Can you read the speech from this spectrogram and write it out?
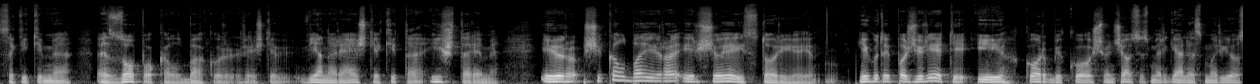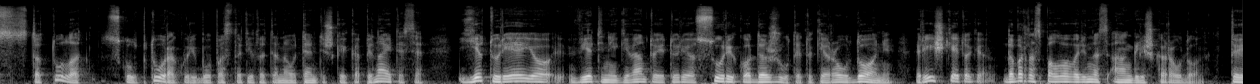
sakykime, ezopo kalba, kur reiškia vieną reiškia, kitą ištariame. Ir ši kalba yra ir šioje istorijoje. Jeigu tai pažiūrėti į Korbiko švenčiausios mergelės Marijos statulą, skulptūrą, kuri buvo pastatyta ten autentiškai kapinaitėse, jie turėjo, vietiniai gyventojai turėjo suriko dažų, tai tokie raudoni, ryškiai tokie, dabar tas spalva vadinasi angliška raudona. Tai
